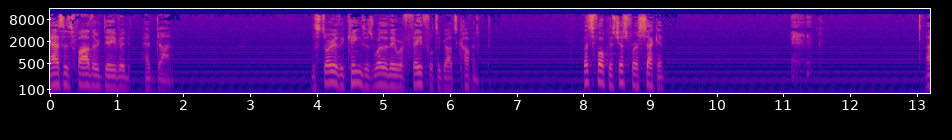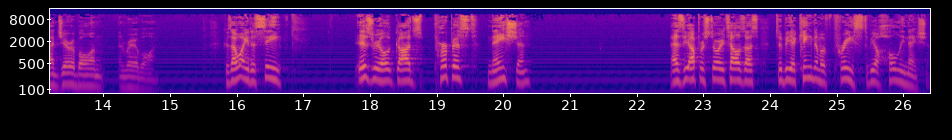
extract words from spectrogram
as his father David had done. The story of the kings is whether they were faithful to God's covenant. Let's focus just for a second on Jeroboam and Rehoboam. Because I want you to see Israel, God's purposed nation, as the upper story tells us, to be a kingdom of priests, to be a holy nation,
